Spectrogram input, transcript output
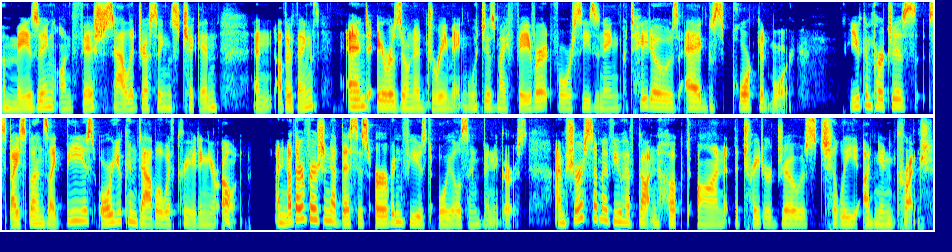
amazing on fish, salad dressings, chicken, and other things, and Arizona Dreaming, which is my favorite for seasoning potatoes, eggs, pork, and more. You can purchase spice blends like these, or you can dabble with creating your own. Another version of this is herb infused oils and vinegars. I'm sure some of you have gotten hooked on the Trader Joe's chili onion crunch.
